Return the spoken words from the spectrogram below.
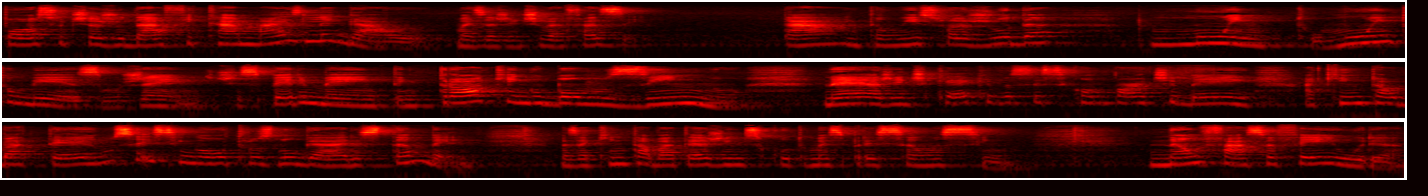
posso te ajudar a ficar mais legal, mas a gente vai fazer, tá? Então isso ajuda muito, muito mesmo, gente. Experimentem, troquem o bonzinho, né? A gente quer que você se comporte bem. Aqui em Taubaté, eu não sei se em outros lugares também, mas aqui em Taubaté a gente escuta uma expressão assim: não faça feiura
